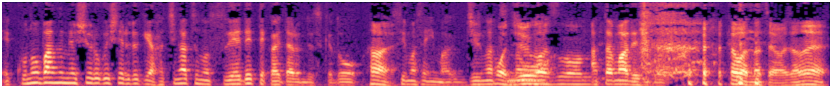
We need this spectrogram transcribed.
えこの番組を収録している時は8月の末でって書いてあるんですけど、はいすいません、今10月もう10月のの頭です。頭になっちゃいましたね。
